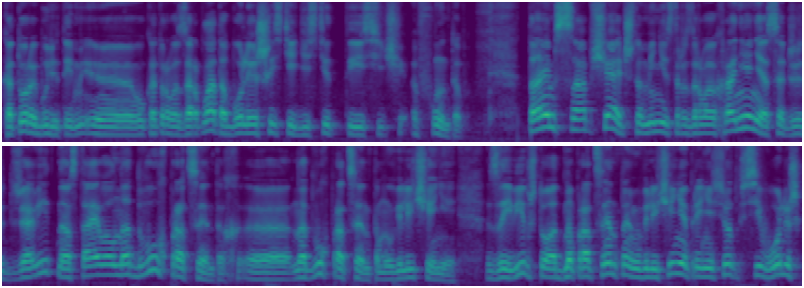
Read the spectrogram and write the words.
который будет, э, у которого зарплата более 60 тысяч фунтов. Таймс сообщает, что министр здравоохранения Саджид Джавид настаивал на 2%, э, на 2% увеличении, заявив, что однопроцентное увеличение принесет всего лишь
